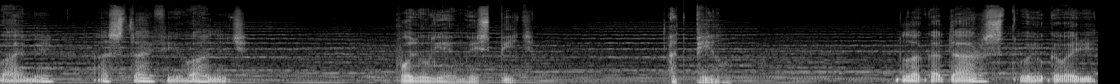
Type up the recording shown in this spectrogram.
вами, оставь Иваныч. Подал я ему испить. Отпил. Благодарствую, говорит,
